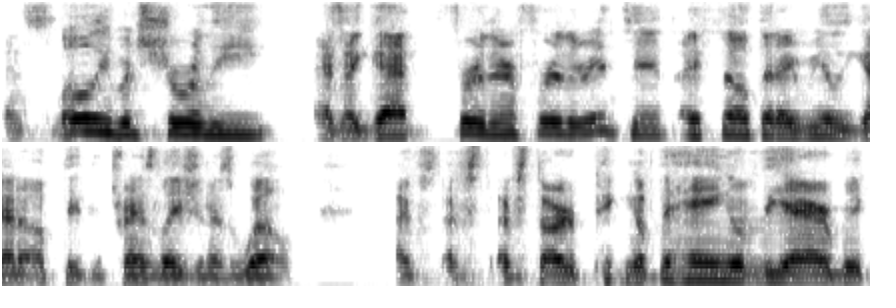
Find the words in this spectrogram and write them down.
And slowly but surely, as I got further and further into it, I felt that I really got to update the translation as well. I've, I've, I've started picking up the hang of the Arabic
